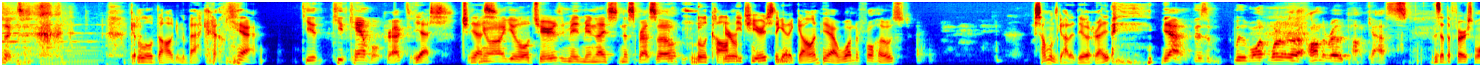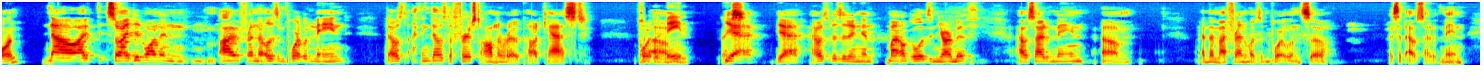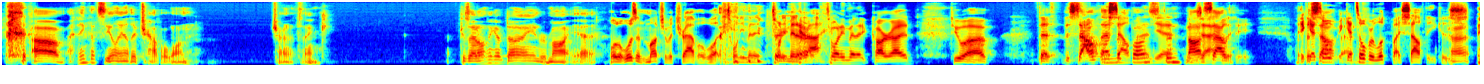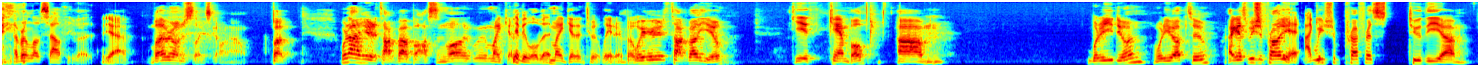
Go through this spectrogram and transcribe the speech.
Perfect. Got a little dog in the background. Yeah. Keith Keith Campbell, correct? Yes. Yes. You want to give a little cheers? He made me a nice Nespresso. a little coffee You're- cheers to get it going. Yeah, wonderful host. Someone's got to do it, right? Yeah, this is one, one of the on the road podcasts. Is that the first one? No, I so I did one, and I have a friend that lives in Portland, Maine. That was I think that was the first on the road podcast. Portland, Um, Maine. Nice. Yeah, yeah. I was visiting, and my uncle lives in Yarmouth, outside of Maine. Um, and then my friend lives in Portland, so I said outside of Maine. um, I think that's the only other travel one. trying to think, because I don't think I've done any in Vermont yet. Well, it wasn't much of a travel. What twenty minute twenty minute Yeah, ride? twenty minute car ride to uh the the south end south of end, Boston, yeah, not exactly. Southie. It gets over, it gets overlooked by Southie because Huh? everyone loves Southie, but Yeah. Well, everyone just likes going out. But we're not here to talk about Boston. Well, we might get Maybe it- a little bit. We might get into it later, but we're here to talk about you, Keith Campbell. Um, what are you doing? What are you up to? I guess we should probably Yeah, I we should preface to the um,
